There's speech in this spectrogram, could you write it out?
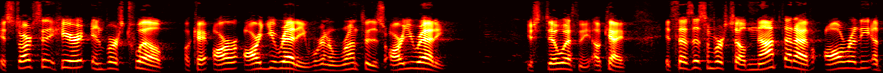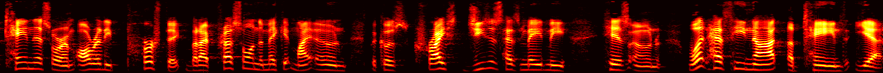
it starts here in verse 12. Okay, are, are you ready? We're going to run through this. Are you ready? You're still with me? Okay. It says this in verse 12 Not that I've already obtained this or am already perfect, but I press on to make it my own because Christ Jesus has made me his own. What has he not obtained yet?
